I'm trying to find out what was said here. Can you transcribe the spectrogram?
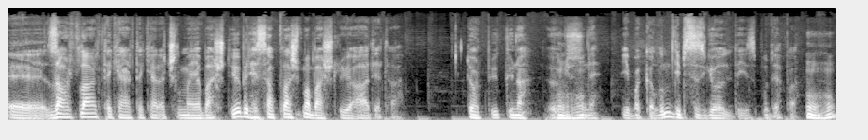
Ee, zarflar teker teker açılmaya başlıyor. Bir hesaplaşma başlıyor adeta. Dört büyük günah öyküsüne bir bakalım. Dipsiz Göl'deyiz bu defa. Hı hı.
